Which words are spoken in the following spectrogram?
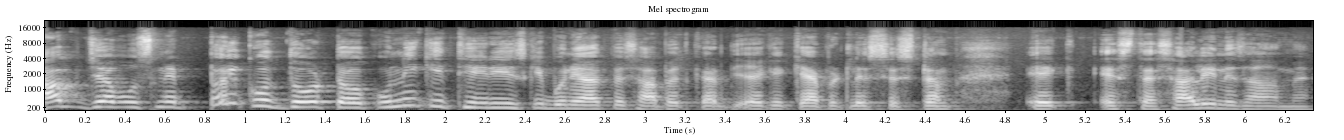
अब जब उसने बिल्कुल दो टोक उन्हीं की थियरीज़ की बुनियाद पर साबित कर दिया कि कैपिटलिस्ट सिस्टम एक इस्तेसाली निज़ाम है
